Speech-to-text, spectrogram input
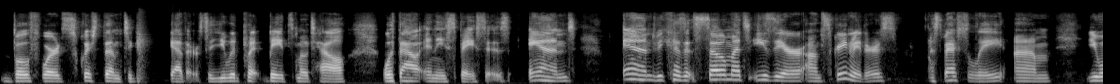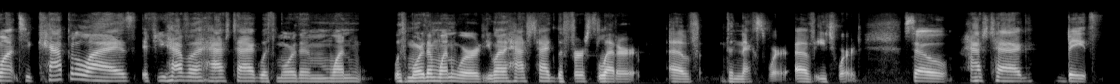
both words, squish them together. So you would put Bates Motel without any spaces. And and because it's so much easier on screen readers, especially um, you want to capitalize if you have a hashtag with more than one with more than one word you want to hashtag the first letter of the next word of each word. So hashtag bates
